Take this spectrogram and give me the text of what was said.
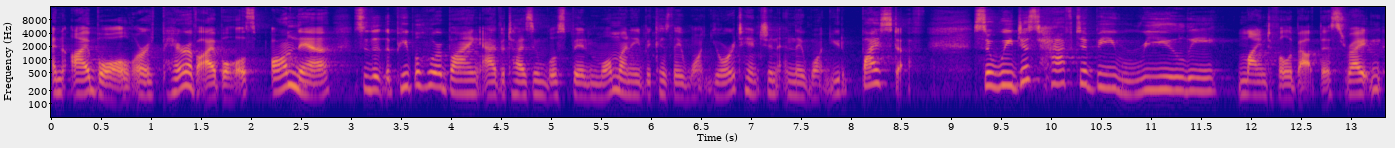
an eyeball or a pair of eyeballs on there so that the people who are buying advertising will spend more money because they want your attention and they want you to buy stuff. So we just have to be really mindful about this, right?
